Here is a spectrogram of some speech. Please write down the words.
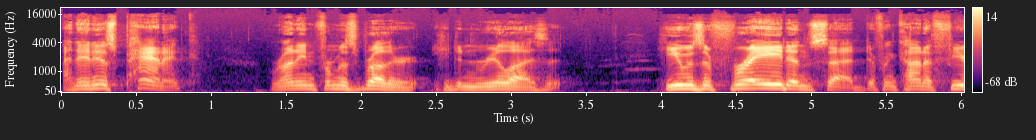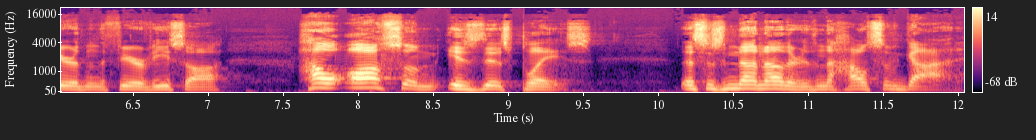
and in his panic, running from his brother. He didn't realize it. He was afraid and said, different kind of fear than the fear of Esau, How awesome is this place! This is none other than the house of God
